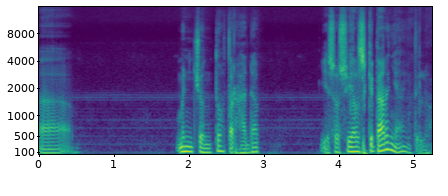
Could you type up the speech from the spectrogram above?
uh, mencontoh terhadap ya sosial sekitarnya gitu loh.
